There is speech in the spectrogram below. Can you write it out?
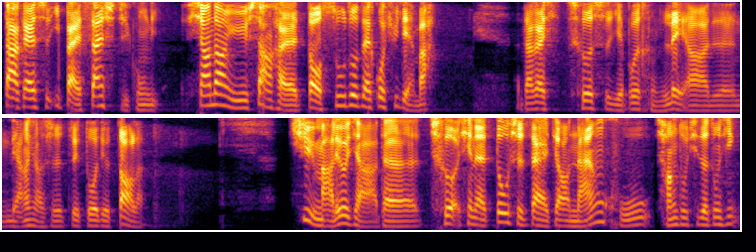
大概是一百三十几公里，相当于上海到苏州再过去点吧。大概车时也不会很累啊，两个小时最多就到了。去马六甲的车现在都是在叫南湖长途汽车中心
